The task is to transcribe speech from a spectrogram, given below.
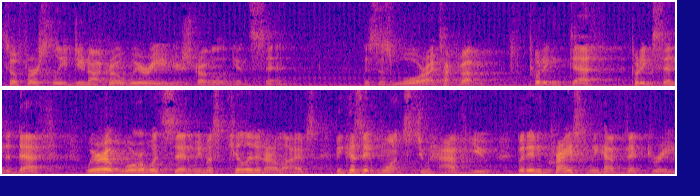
So, firstly, do not grow weary in your struggle against sin. This is war. I talked about putting death, putting sin to death. We're at war with sin. We must kill it in our lives because it wants to have you. But in Christ we have victory.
